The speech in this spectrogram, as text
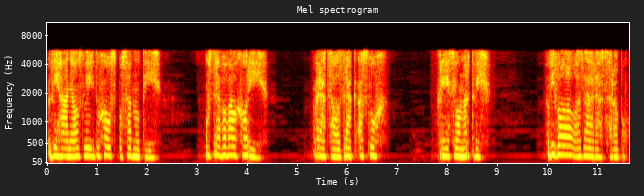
vyháňal zlých duchov z posadnutých, Uzdravoval chorých, vracal zrak a sluch, kriesil mŕtvych, vyvolal Lazára z hrobu.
